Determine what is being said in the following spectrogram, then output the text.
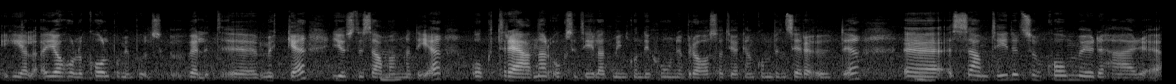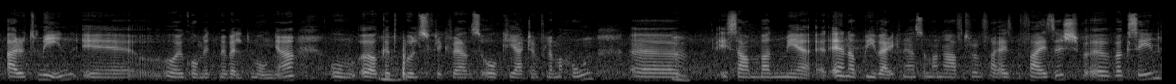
hela, jag håller koll på min puls väldigt eh, mycket just i samband med det och tränar och ser till att min kondition är bra så att jag kan kompensera ut det. Eh, Samtidigt så kommer ju det här eh, arytmin eh, har ju kommit med väldigt många och ökad pulsfrekvens och hjärtinflammation. Eh, i samband med en av biverkningarna som man har haft från Pfiz- Pfizers eh, vaccin.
